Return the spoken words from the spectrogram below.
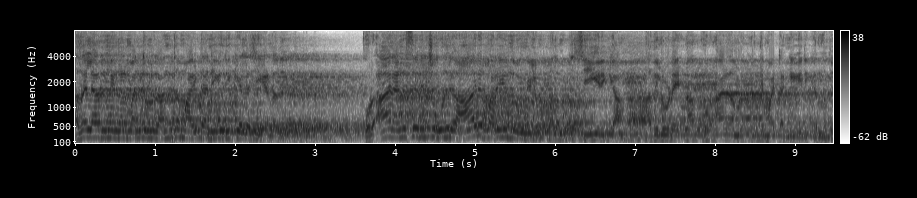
അതല്ലാതെ നിങ്ങൾ മറ്റുള്ളവർ അന്ധമായിട്ട് അനുകരിക്കുകയല്ല ചെയ്യേണ്ടത്. ഖുർആൻ അനുസരിച്ചുകൊണ്ട് ആര് പറയുന്നുവെങ്കിലും അത് നമുക്ക് സ്വീകരിക്കാം. അതിലൂടെ ആ ഖുർആനെ നമ്മൾ കൃത്യമായിട്ട് അംഗീകരിക്കുന്നത്.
